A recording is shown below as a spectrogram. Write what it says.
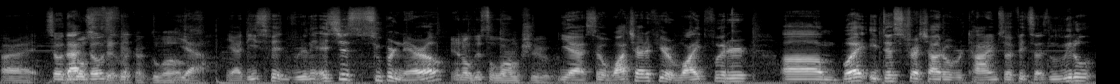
All right. So And that those, those fit, like a glove. Yeah, yeah. These fit really. It's just super narrow. and it's a long shoe. Yeah, so watch out if you're a wide footer. Um, but it does stretch out over time. So if it's a little,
